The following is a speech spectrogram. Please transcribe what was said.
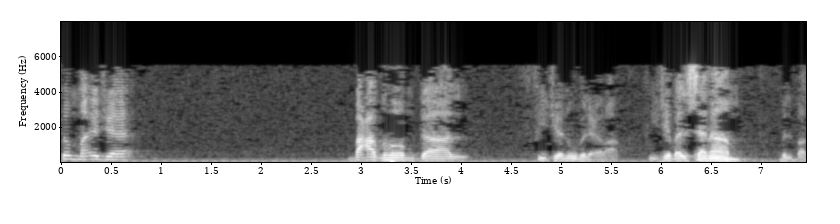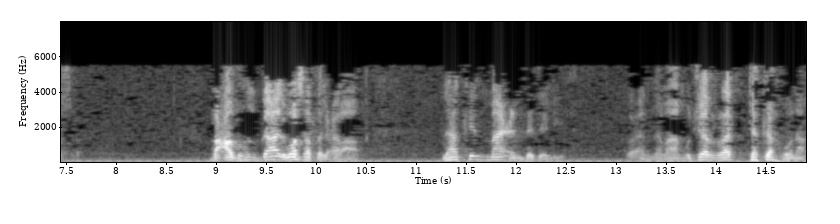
ثم اجى بعضهم قال في جنوب العراق في جبل سنام بالبصرة. بعضهم قال وسط العراق لكن ما عنده دليل وإنما مجرد تكهنات.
